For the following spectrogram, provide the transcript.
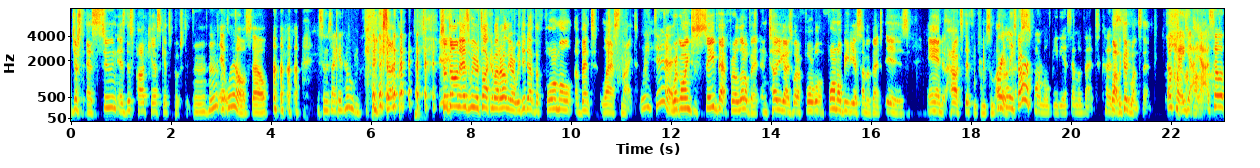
just as soon as this podcast gets posted. hmm it will. So as soon as I get home. exactly. So, Dawn, as we were talking about earlier, we did have the formal event last night. We did. We're going to save that for a little bit and tell you guys what a formal formal BDSM event is and how it's different from some or other at least events. our formal BDSM event. Because well, the good ones then. okay, yeah, yeah. So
